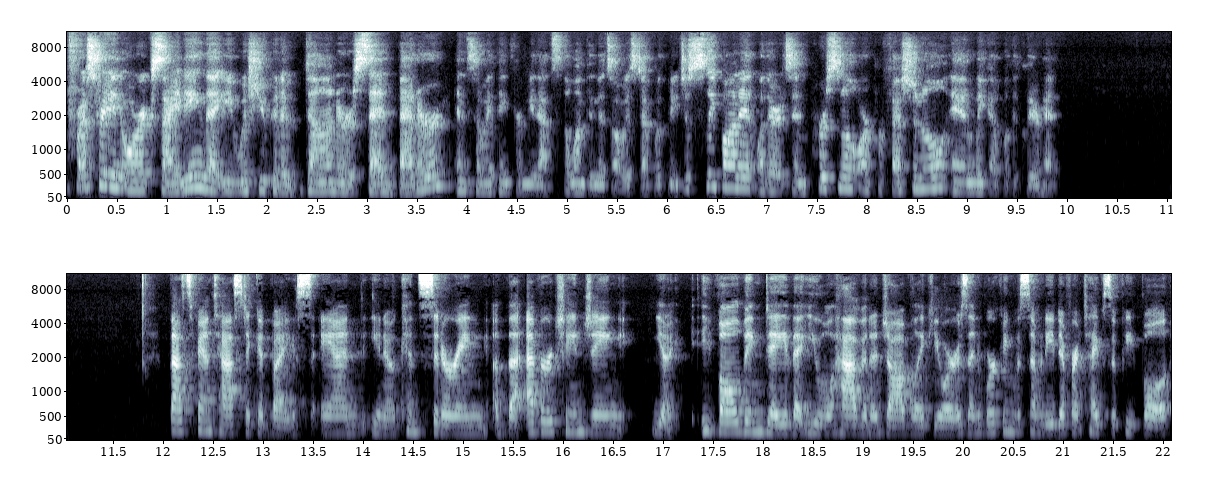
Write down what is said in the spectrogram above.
frustrating or exciting that you wish you could have done or said better. And so I think for me, that's the one thing that's always stuck with me. Just sleep on it, whether it's in personal or professional, and wake up with a clear head. That's fantastic advice. And, you know, considering the ever changing you know evolving day that you will have in a job like yours and working with so many different types of people.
